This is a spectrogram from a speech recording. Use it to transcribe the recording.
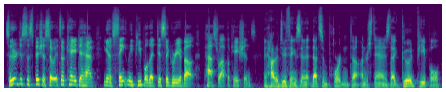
so they're just suspicious. So it's okay to have you know saintly people that disagree about pastoral applications and how to do things, and that's important to understand is that good people,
